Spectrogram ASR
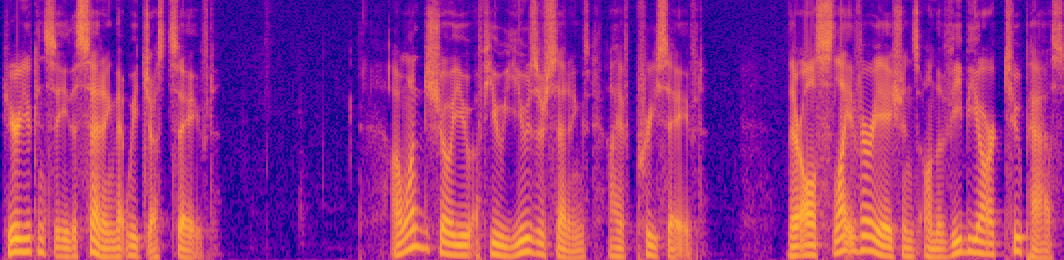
Here you can see the setting that we just saved. I wanted to show you a few user settings I have pre-saved. They're all slight variations on the VBR2 pass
